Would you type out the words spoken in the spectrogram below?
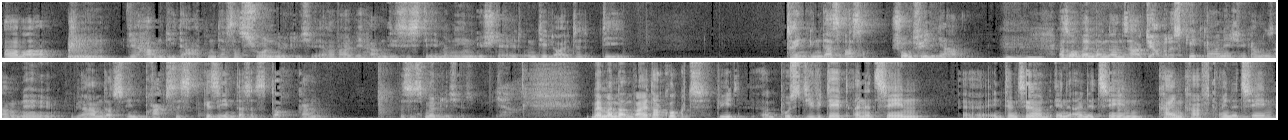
Aber wir haben die Daten, dass das schon möglich wäre, weil wir haben die Systeme hingestellt und die Leute, die trinken das Wasser, schon viele Jahre. Also wenn man dann sagt, ja, aber das geht gar nicht, dann kann man sagen, nee, wir haben das in Praxis gesehen, dass es doch kann, dass es möglich ist. Wenn man dann weiter guckt, wie an Positivität eine 10, äh, Intention in eine 10, Keimkraft eine 10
